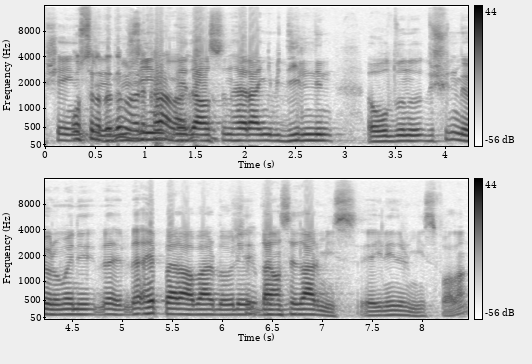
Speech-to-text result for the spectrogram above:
şeyin O sırada e, değil mi? Öyle müziğin karar verdin. ve dansın herhangi bir dilinin olduğunu düşünmüyorum. Hani hep beraber böyle Şey dans eder miyiz, eğlenir miyiz falan.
